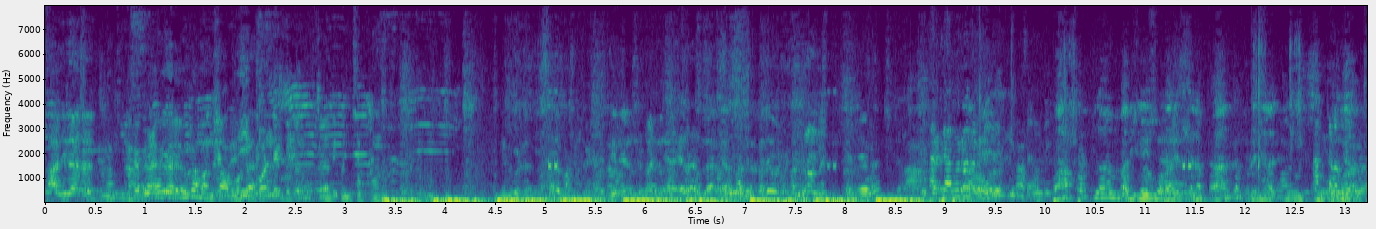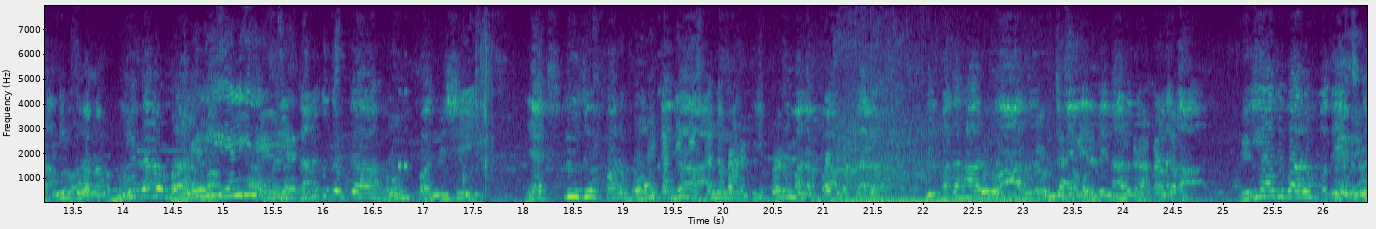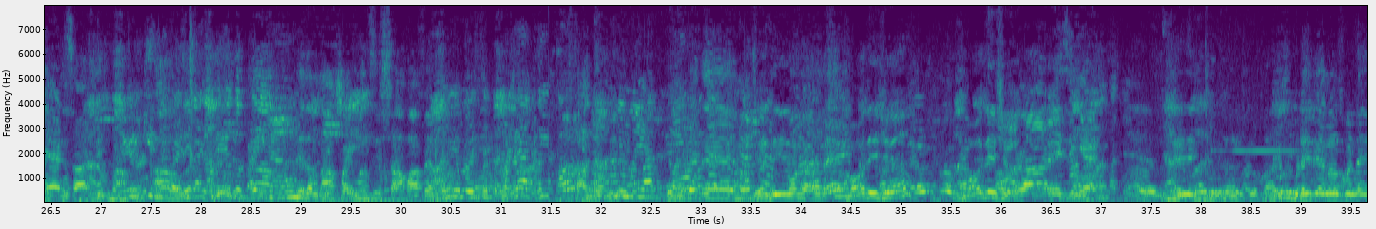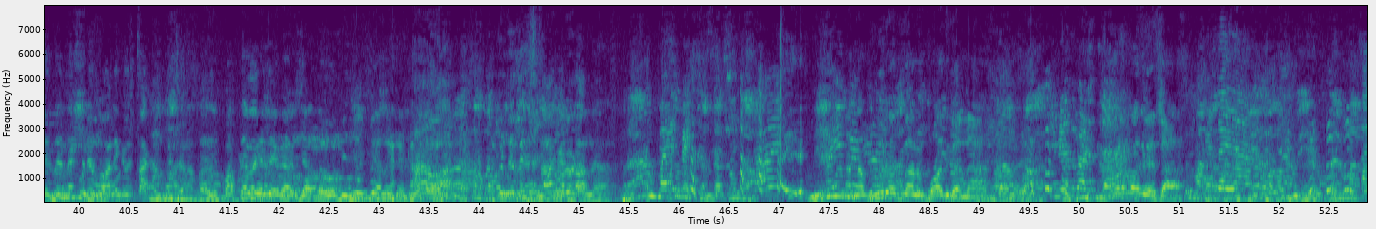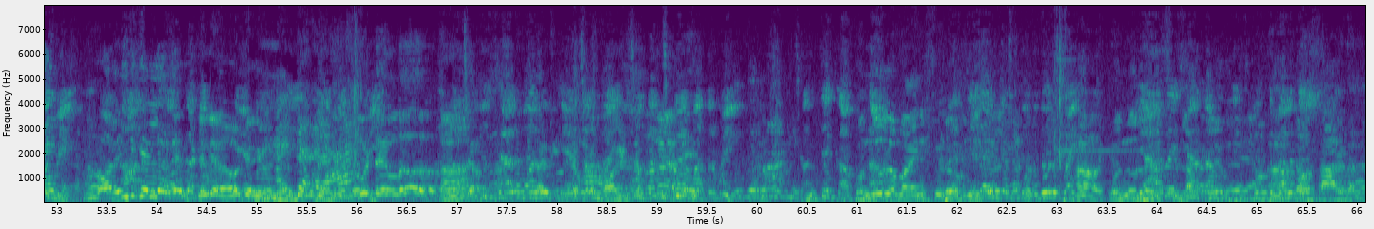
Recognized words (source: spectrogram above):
చాలా సుబ్బారావు గారి బాపట్ల మరియు పరిసర ప్రాంత ప్రజలకు శుభవార్త. Sri Kanakadurga home furnishing exclusive for home ఇప్పుడు మన బాపట్లలో ఈ పదహారు ఆరు రెండు వేల ఇరవై నాలుగు అనగా ఆదివారం ఉదయం నా ఫైవ్ మంత్స్ షాప్ ఆపారు. ఇప్పుడైతే అనౌన్స్మెంట్ అయితే నెక్స్ట్ డే మార్నింగ్ స్టాక్ పంపించాను పక్క ఎమ్మెల్యే గారు చేత ఓపెన్ చేయాలి స్టాక్ అన్న ఊరు అభిమానం పోదు కన్నా. నగరపాదు కదా. వాళ్ళ ఇంటికి వెళ్ళాను ఓకే. కొన్నూరులో మా ఇన్స్టిట్యూట్ ఓపెన్ చేశారు కొనుగోలుపై ఆ, కొన్నూరు యాభై శాతం డిస్కౌంట్ కలదు.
